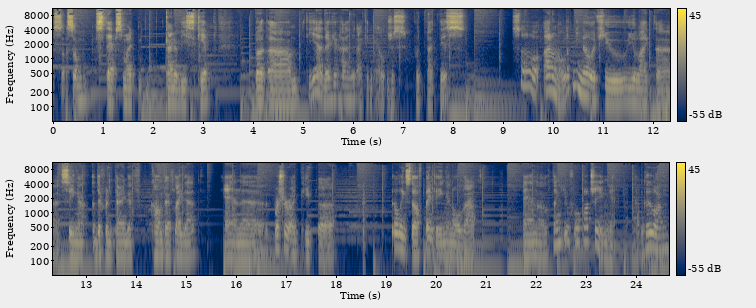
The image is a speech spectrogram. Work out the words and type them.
some steps might kind of be skipped. But um, yeah, there you have it. I think I'll just put back this. So I don't know. Let me know if you you liked uh, seeing a, a, different kind of content like that. And uh, for sure, I keep uh, building stuff, painting, and all that. And uh, thank you for watching. Have a good one.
